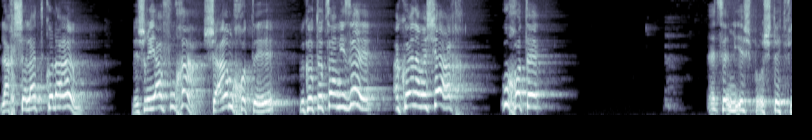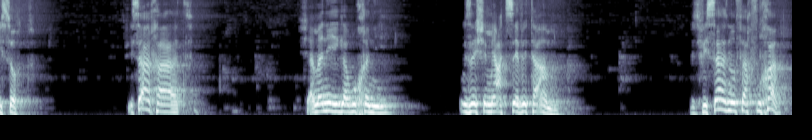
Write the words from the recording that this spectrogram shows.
להכשלת כל העם. ויש ראייה הפוכה, שהעם חוטא, וכתוצאה מזה הכהן המשיח הוא חוטא. בעצם יש פה שתי תפיסות. תפיסה אחת, שהמנהיג הרוחני הוא זה שמעצב את העם. ותפיסה נופח הפוכה,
